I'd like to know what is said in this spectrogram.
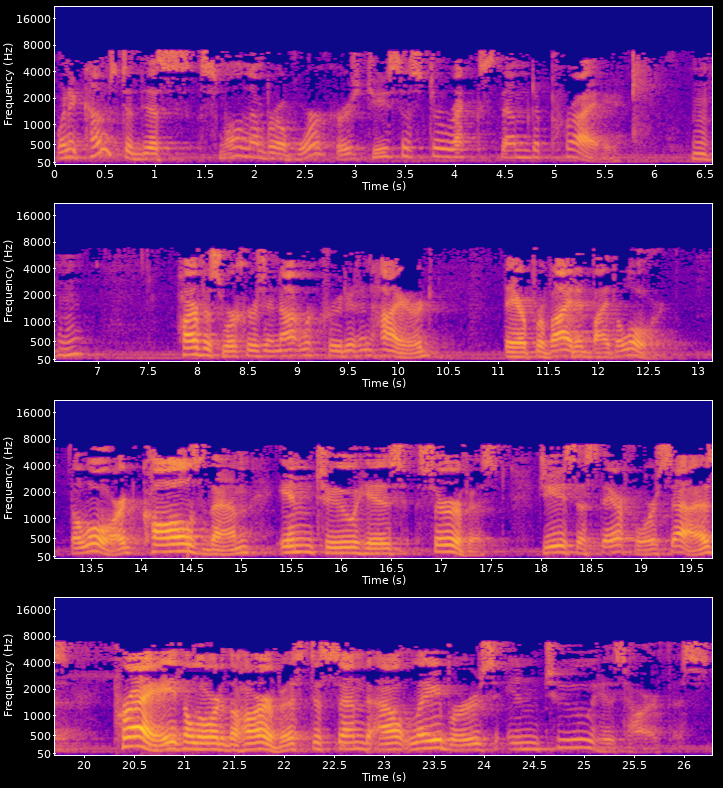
when it comes to this small number of workers, Jesus directs them to pray. Mm-hmm. Harvest workers are not recruited and hired, they are provided by the Lord. The Lord calls them into his service. Jesus therefore says, Pray the Lord of the harvest to send out laborers into his harvest.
